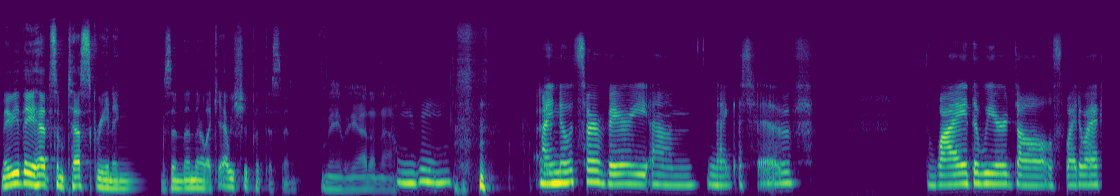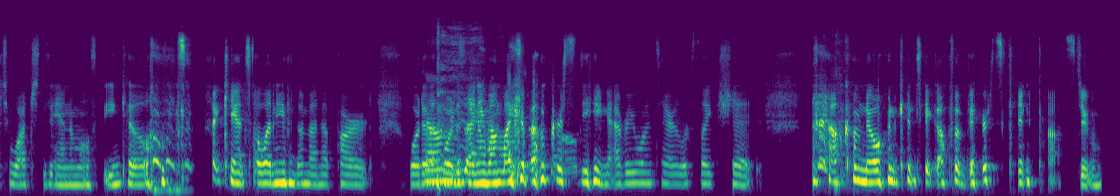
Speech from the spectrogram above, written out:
Maybe they had some test screenings and then they're like, yeah, we should put this in. Maybe I don't know. maybe. My notes are very um negative. Why the weird dolls? Why do I have to watch these animals being killed? I can't tell any of the men apart. What, Oh, what does anyone like about Christine? Everyone's hair looks like shit. How come no one can take off a bearskin costume?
